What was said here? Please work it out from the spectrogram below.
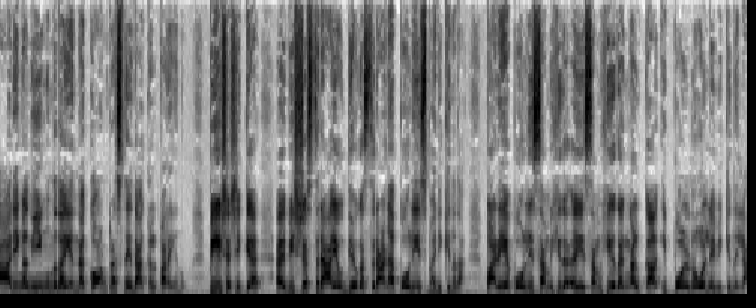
കാര്യങ്ങൾ നീങ്ങുന്നത് എന്ന് കോൺഗ്രസ് നേതാക്കൾ പറയുന്നു. പി ശശിക്ക് വിശ്വസ്തരായ ഉദ്യോഗസ്ഥരാണ് പോലീസ് ഭരിക്കുന്നത്. പഴയ പോലീസ് സംഹിത സംഹിതങ്ങൾക്ക് ഇപ്പോൾ റോൾ ലഭിക്കുന്നില്ല.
